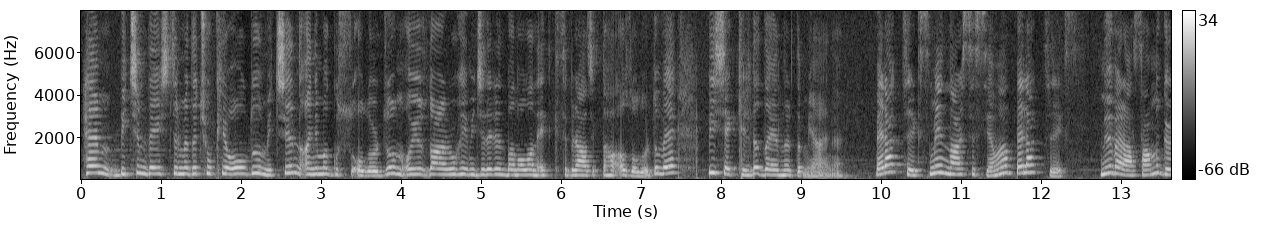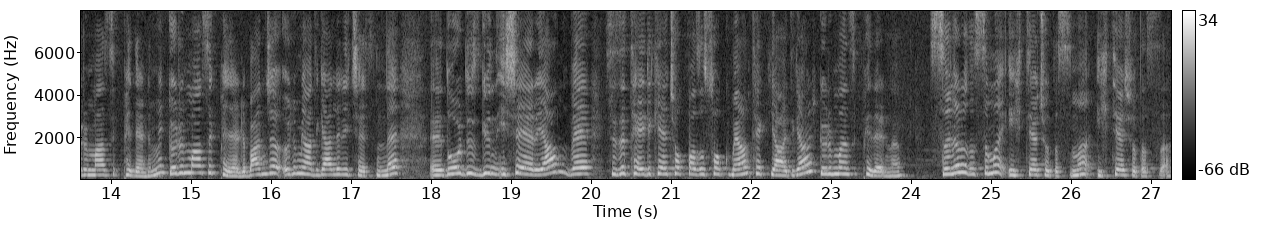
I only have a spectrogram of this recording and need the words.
Hem biçim değiştirmede çok iyi olduğum için animagus olurdum. O yüzden ruh emicilerin bana olan etkisi birazcık daha az olurdu ve bir şekilde dayanırdım yani. Bellatrix mi, Narsisya mı? Bellatrix. Müver Aslan mı, görünmezlik pelerini mi? Görünmezlik pelerini. Bence ölüm yadigarları içerisinde e, doğru düzgün işe yarayan ve sizi tehlikeye çok fazla sokmayan tek yadigar görünmezlik pelerini. Sırlar odası mı, ihtiyaç odası mı? İhtiyaç odası.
